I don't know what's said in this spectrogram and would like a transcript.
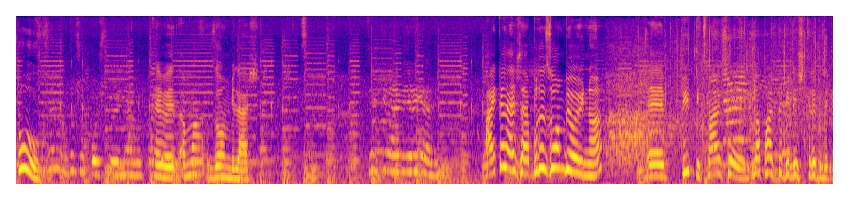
Çok boş bir oyun abi. evet ama zombiler. Tekin aynı yere geldik. Arkadaşlar bu da zombi oyunu. Ee, büyük bir ihtimal şey, Luna Park'ta birleştirebilirim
